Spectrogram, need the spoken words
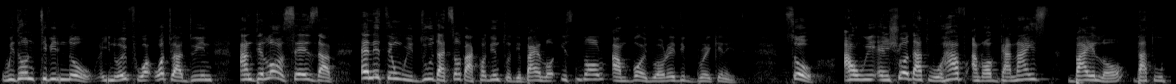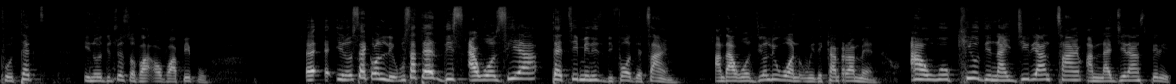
we don't even know, you know, if wha- what we are doing. And the law says that anything we do that's not according to the bylaw is null and void. We're already breaking it. So, and we ensure that we have an organized bylaw that will protect, you know, the interests of our, of our people. Uh, you know, secondly, we started this. I was here 30 minutes before the time, and I was the only one with the cameraman. I will kill the Nigerian time and Nigerian spirit.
